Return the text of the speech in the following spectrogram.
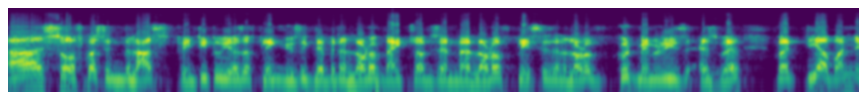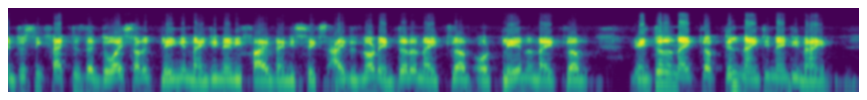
Uh, so, of course, in the last 22 years of playing music, there have been a lot of nightclubs and a lot of places and a lot of good memories as well. But yeah, one interesting fact is that though I started playing in 1995, 96, I did not enter a nightclub or play in a nightclub, enter a nightclub till 1999.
